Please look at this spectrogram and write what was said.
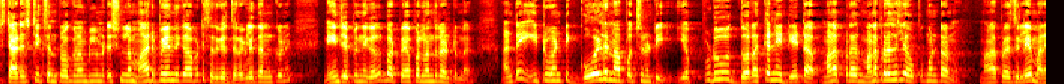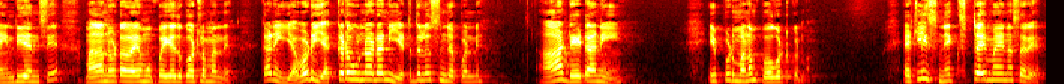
స్టాటిస్టిక్స్ అండ్ ప్రోగ్రామ్ ఇంప్లిమెంటేషన్లో మారిపోయింది కాబట్టి సరిగ్గా జరగలేదు అనుకుని నేను చెప్పింది కదా బట్ పేపర్లు అందరూ అంటున్నారు. అంటే ఇటువంటి గోల్డెన్ ఆపర్చునిటీ ఎప్పుడూ దొరకని డేటా మన ప్ర మన ప్రజలే ఒప్పుకుంటాను మన ప్రజలే మన ఇండియన్సే మన నూట అరవై ముప్పై ఐదు కోట్ల మంది. కానీ ఎవడు ఎక్కడ ఉన్నాడని ఎట తెలుస్తుంది చెప్పండి? ఆ డేటాని ఇప్పుడు మనం పోగొట్టుకున్నాం. అట్లీస్ట్ నెక్స్ట్ టైం అయినా సరే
